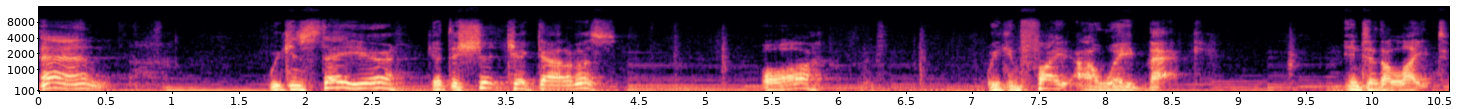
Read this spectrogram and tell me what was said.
And we can stay here, get the shit kicked out of us, or we can fight our way back into the light.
